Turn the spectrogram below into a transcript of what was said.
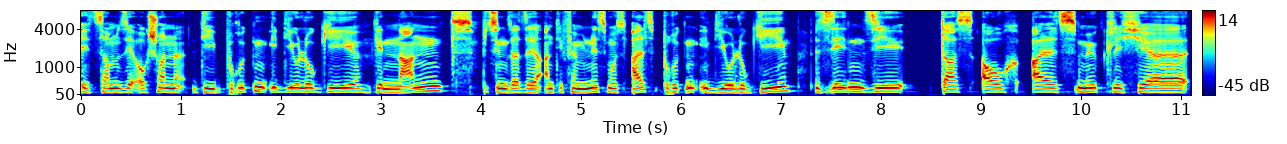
Jetzt haben Sie auch schon die Brückenideologie genannt, beziehungsweise Antifeminismus als Brückenideologie. Sehen Sie das auch als mögliche,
